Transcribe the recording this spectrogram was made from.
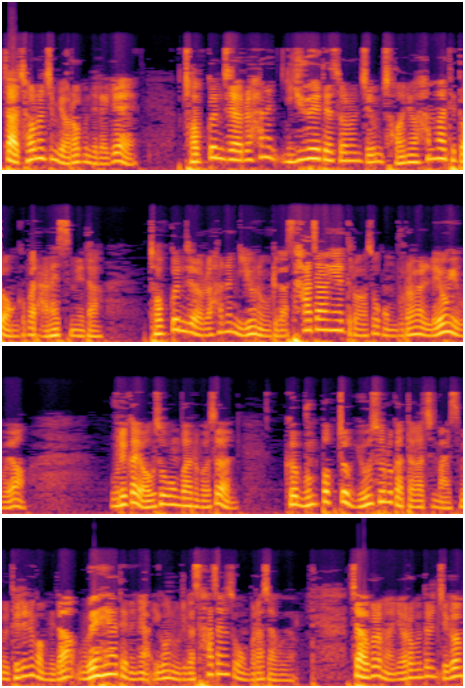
자, 저는 지금 여러분들에게 접근 제어를 하는 이유에 대해서는 지금 전혀 한마디도 언급을 안 했습니다. 접근 제어를 하는 이유는 우리가 사장에 들어가서 공부를 할 내용이고요. 우리가 여기서 공부하는 것은 그 문법적 요소를 갖다가 지금 말씀을 드리는 겁니다. 왜 해야 되느냐? 이건 우리가 사장에서 공부를 하자고요. 자, 그러면 여러분들은 지금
